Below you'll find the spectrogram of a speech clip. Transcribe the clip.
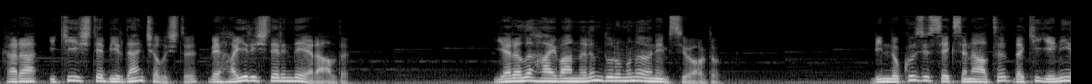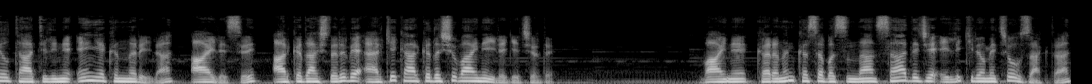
Kara, iki işte birden çalıştı ve hayır işlerinde yer aldı. Yaralı hayvanların durumunu önemsiyordu. 1986'daki yeni yıl tatilini en yakınlarıyla, ailesi, arkadaşları ve erkek arkadaşı Vayne ile geçirdi. Vayne, Kara'nın kasabasından sadece 50 kilometre uzakta,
